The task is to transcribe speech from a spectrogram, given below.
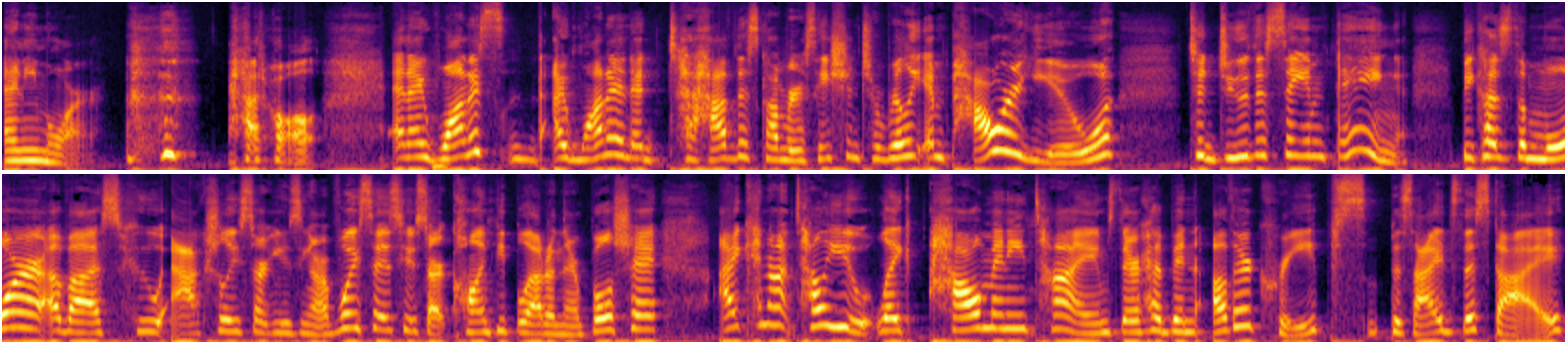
anymore. at all. And I wanted I wanted to have this conversation to really empower you to do the same thing because the more of us who actually start using our voices, who start calling people out on their bullshit, I cannot tell you like how many times there have been other creeps besides this guy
